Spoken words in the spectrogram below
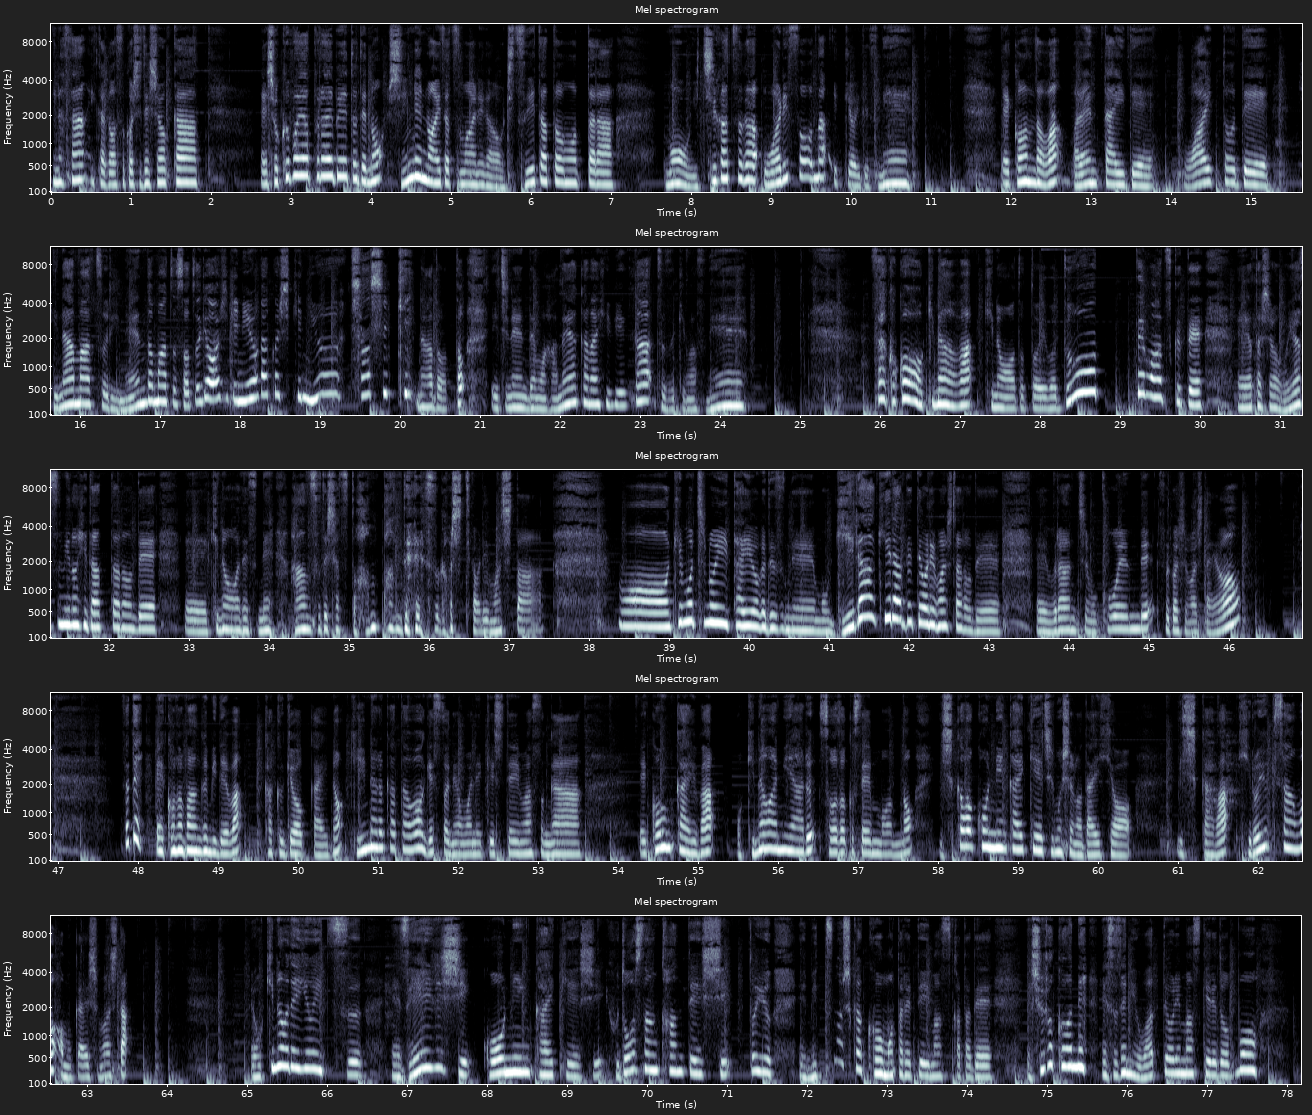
皆さんいかがお過ごしでしょうか？職場やプライベートでの新年の挨拶回りが落ち着いたと思ったらもう1月が終わりそうな勢いですね今度はバレンタインデーホワイトデーひな祭り、年度末、卒業式、入学式、入社式などと一年でも華やかな日々が続きますね。さあ、ここ沖縄は昨日、おとといはとっても暑くて、えー、私はお休みの日だったので、えー、昨日はですね、半袖シャツと半パンで 過ごしておりました。もう気持ちのいい太陽がですね、もうギラギラ出ておりましたので、えー、ブランチも公園で過ごしましたよ。さて、えー、この番組では各業界の気になる方をゲストにお招きしていますが、えー、今回は沖縄にある相続専門の石川公認会計事務所の代表、石川博之さんをお迎えしました。沖縄で唯一、え税理士、公認会計士、不動産鑑定士という、え3つの資格を持たれています方で、収録はね、すでに終わっておりますけれども、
